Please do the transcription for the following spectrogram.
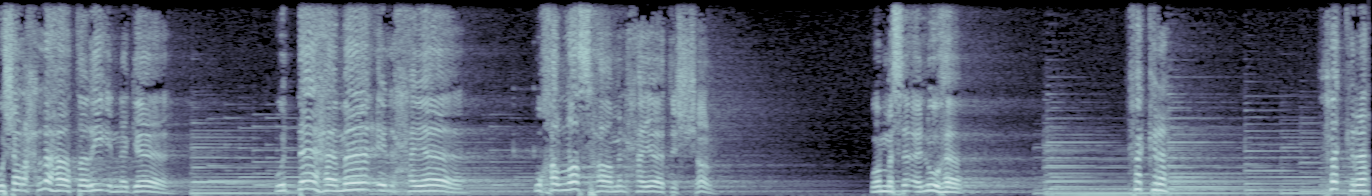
وشرح لها طريق النجاة واداها ماء الحياة وخلصها من حياة الشر. وما سألوها فكرة فكرة؟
